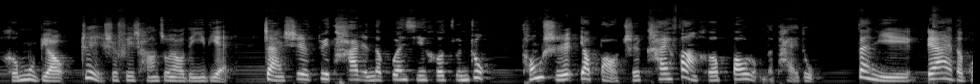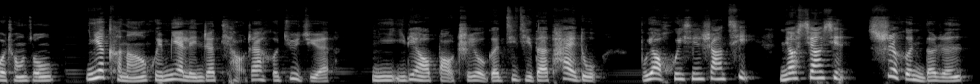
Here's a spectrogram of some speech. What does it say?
和目标，这也是非常重要的一点。展示对他人的关心和尊重，同时要保持开放和包容的态度。在你恋爱的过程中，你也可能会面临着挑战和拒绝，你一定要保持有个积极的态度。不要灰心丧气，你要相信适合你的人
